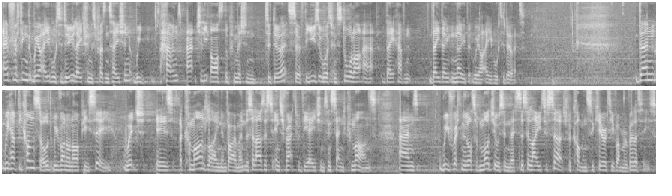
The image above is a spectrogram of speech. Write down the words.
everything that we are able to do later in this presentation, we haven't actually asked the permission to do it. So if the user were to install our app, they, haven't, they don't know that we are able to do it. Then we have the console that we run on our PC, which is a command line environment that allows us to interact with the agent and send commands. And we've written a lot of modules in this that allow you to search for common security vulnerabilities.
